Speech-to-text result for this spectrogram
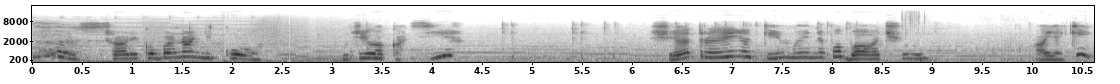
Yes, Шарико бананіко. У цій локації ще три, які ми не побачили. А які?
